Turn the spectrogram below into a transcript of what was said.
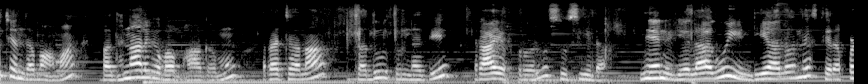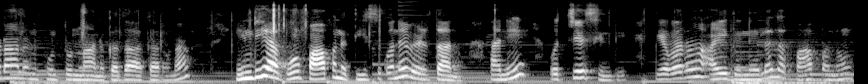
చందమామ పద్నాలుగవ భాగము రచన చదువుతున్నది రాయప్రోలు సుశీల. నేను ఎలాగూ ఇండియాలోనే స్థిరపడాలనుకుంటున్నాను కదా కరుణ. ఇండియాకు పాపను తీసుకొని వెళ్తాను అని వచ్చేసింది. ఎవరో ఐదు నెలల పాపను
